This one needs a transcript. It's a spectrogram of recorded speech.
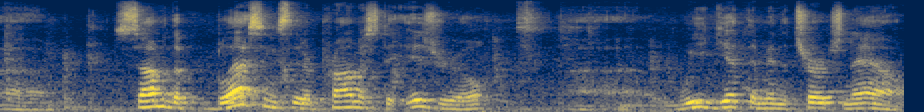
uh, some of the blessings that are promised to Israel, uh, we get them in the church now.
